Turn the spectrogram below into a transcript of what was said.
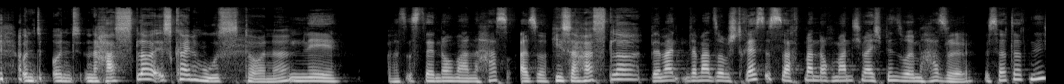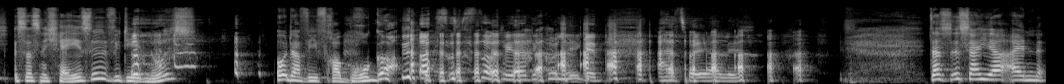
und, und ein Hustler ist kein Huster, ne? Nee. Was ist denn nochmal ein Hass? Also, Hieß er Hustler? wenn man, wenn man so im Stress ist, sagt man doch manchmal, ich bin so im Hassel. Ist das das nicht? Ist das nicht Hazel wie die Nuss? Oder wie Frau Brugger? Das ist doch wieder die Kollegin. Also ehrlich. Das ist ja hier ein,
